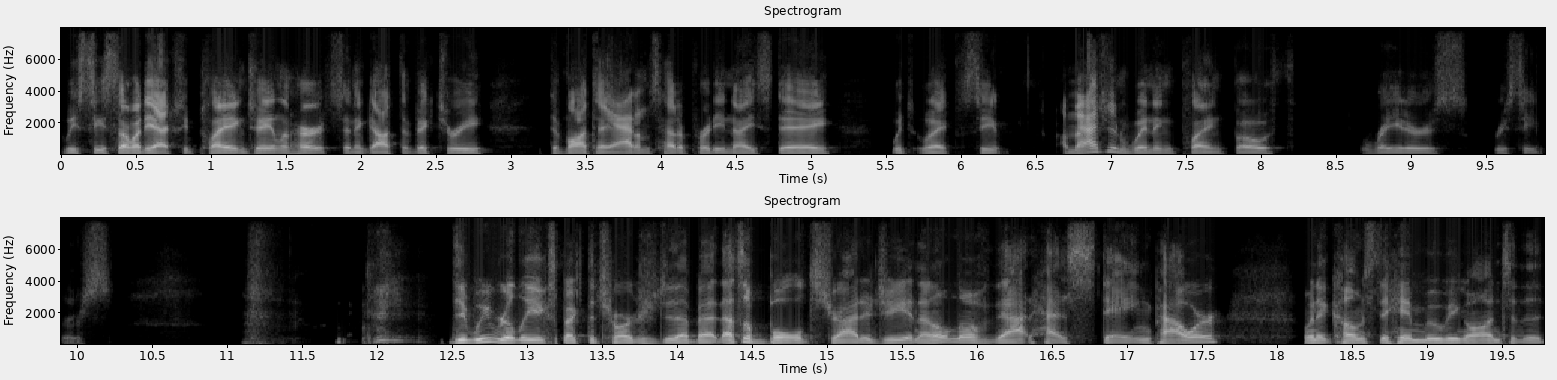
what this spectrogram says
we see somebody actually playing Jalen Hurts and it got the victory. Davante Adams had a pretty nice day. Which like see. Imagine winning playing both Raiders receivers. Did we really expect the Chargers to do that bad? That's a bold strategy, and I don't know if that has staying power when it comes to him moving on to the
